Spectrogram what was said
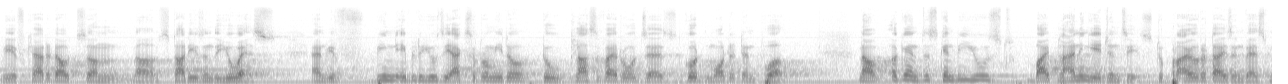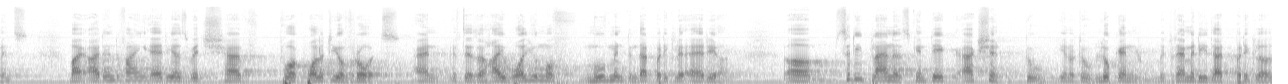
We have carried out some uh, studies in the US, and we've been able to use the accelerometer to classify roads as good, moderate, and poor. Now, again, this can be used by planning agencies to prioritize investments by identifying areas which have poor quality of roads, and if there's a high volume of movement in that particular area, uh, city planners can take action to, you know, to look and remedy that particular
